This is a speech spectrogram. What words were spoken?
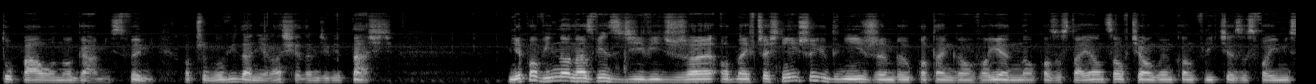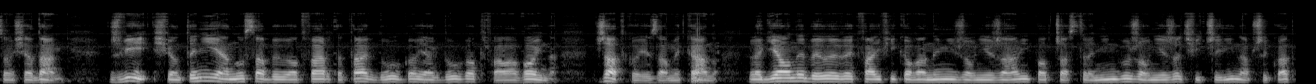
tupało nogami swymi, o czym mówi Daniela 7,19. Nie powinno nas więc dziwić, że od najwcześniejszych dni Rzym był potęgą wojenną, pozostającą w ciągłym konflikcie ze swoimi sąsiadami. Drzwi świątyni Janusa były otwarte tak długo, jak długo trwała wojna. Rzadko je zamykano. Legiony były wykwalifikowanymi żołnierzami. Podczas treningu żołnierze ćwiczyli na przykład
